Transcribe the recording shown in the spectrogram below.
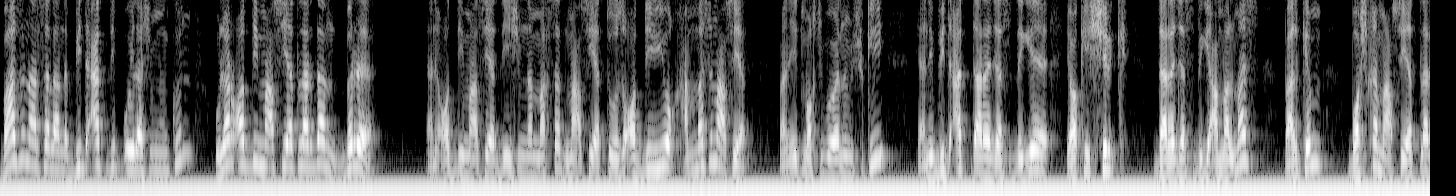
Ba'zi narsalarni bid'at deb o'ylashi mumkin. Ular oddiy ma'siyatlardan biri. Ya'ni oddiy ma'siyat deyishimdan maqsad ma'siyatni o'zi oddiy yo'q hammasi ma'siyat. Man aytmoqchi bo'lganim shuki ya'ni bid'at darajasidagi yoki shirk darajasidagi amal emas balkim boshqa ma'siyatlar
